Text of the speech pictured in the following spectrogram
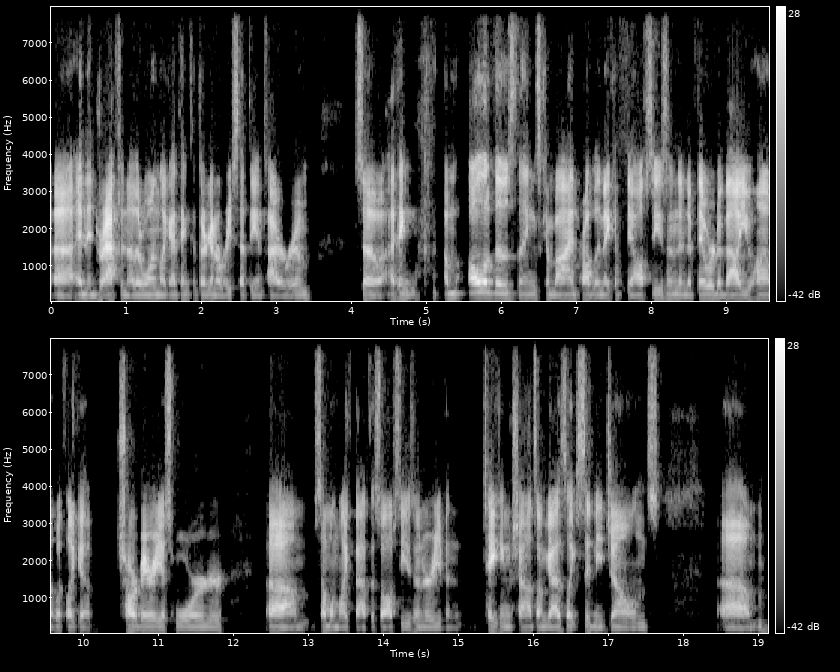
uh, and then draft another one. Like I think that they're going to reset the entire room. So I think um, all of those things combined probably make up the offseason. And if they were to value hunt with like a Charvarius Ward or um, someone like that this offseason, or even taking shots on guys like Sidney Jones, um,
